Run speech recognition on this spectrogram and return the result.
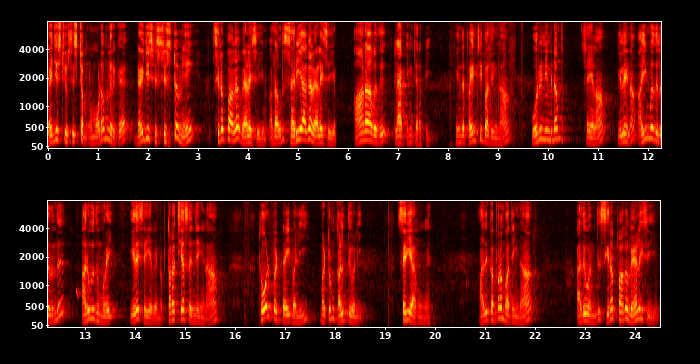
டைஜஸ்டிவ் சிஸ்டம் நம்ம உடம்புல இருக்க டைஜஸ்டிவ் சிஸ்டமே சிறப்பாக வேலை செய்யும். அதாவது சரியாக வேலை செய்யும். ஆறாவது கிளாப்பிங் தெரப்பி இந்த பயிற்சி பார்த்தீங்கன்னா ஒரு நிமிடம் செய்யலாம். இல்லைன்னா ஐம்பதுலேருந்து அறுபது முறை இதை செய்ய வேண்டும். தொடர்ச்சியாக செஞ்சிங்கன்னா தோள்பட்டை வலி மற்றும் கழுத்து வலி சரியாகுங்க. அதுக்கப்புறம் பார்த்திங்கன்னா அது வந்து சிறப்பாக வேலை செய்யும்.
